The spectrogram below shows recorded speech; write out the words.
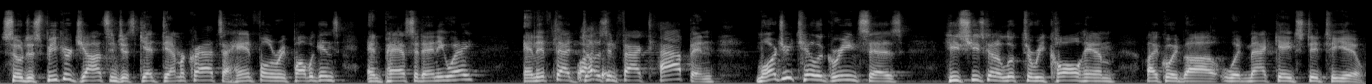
So does Speaker Johnson just get Democrats, a handful of Republicans, and pass it anyway? And if that well, does in fact happen, Marjorie Taylor Greene says he's, she's going to look to recall him like what, uh, what Matt Gaetz did to you.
